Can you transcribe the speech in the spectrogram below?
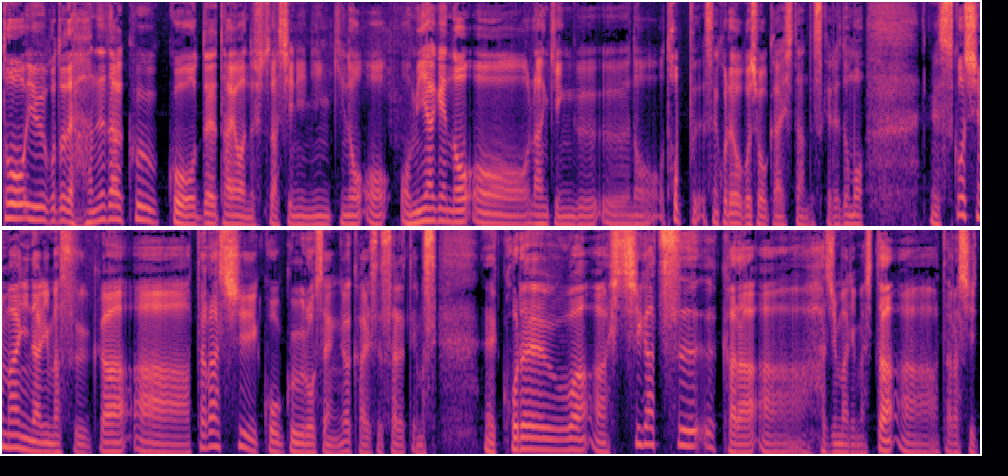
ということで羽田空港で台湾の人たちに人気のお土産のランキングのトップですね、これをご紹介したんですけれども、少し前になりますが新しい航空路線が開設されています。これは7月から始まりました新しい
